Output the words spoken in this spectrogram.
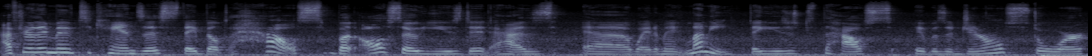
After they moved to Kansas, they built a house, but also used it as a way to make money. They used the house, it was a general store,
